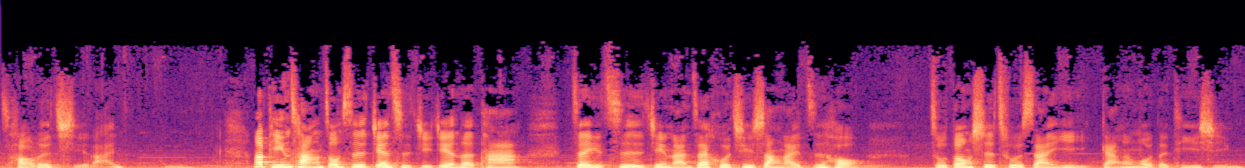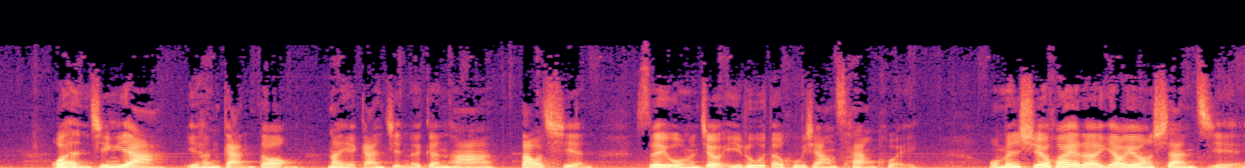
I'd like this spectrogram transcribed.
吵了起来。那平常总是坚持己见的他，这一次竟然在火气上来之后，主动示出善意，感恩我的提醒。我很惊讶，也很感动，那也赶紧的跟他道歉。所以我们就一路的互相忏悔。我们学会了要用善解。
